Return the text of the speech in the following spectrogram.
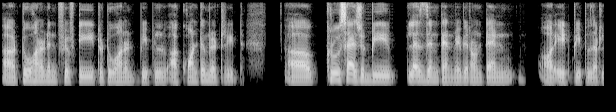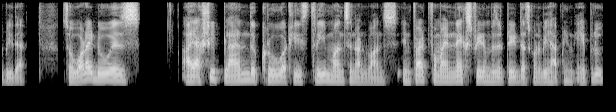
uh, 250 to 200 people a quantum retreat uh, crew size would be less than 10 maybe around 10 or 8 people that will be there. So what i do is I actually plan the crew at least three months in advance. In fact, for my next Freedom Business retreat that's going to be happening in April,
